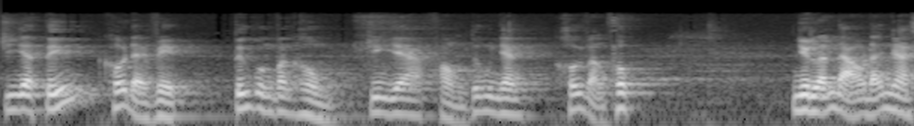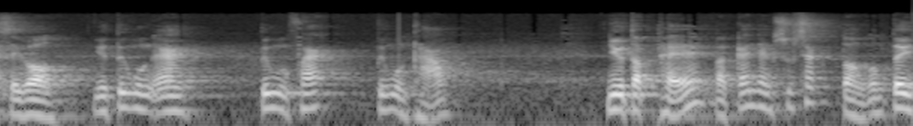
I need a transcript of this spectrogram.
chuyên gia Tiến, khối Đại Việt, tướng quân Văn Hùng, chuyên gia phòng tướng quân Nhân, khối Vạn Phúc. Nhiều lãnh đạo đã nhà Sài Gòn như tướng quân An, tướng quân Phát, tướng quân Thảo. Nhiều tập thể và cá nhân xuất sắc toàn công ty.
